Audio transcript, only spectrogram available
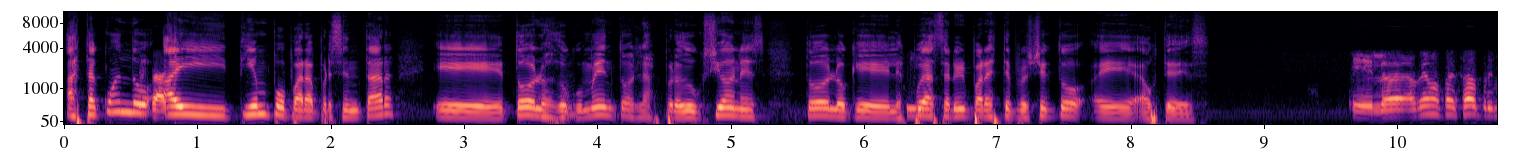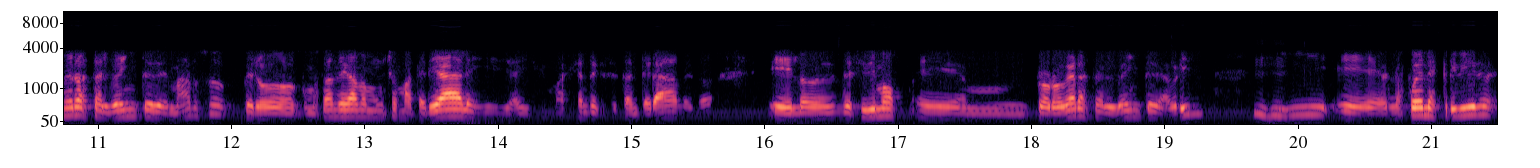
¿Hasta cuándo hay tiempo para presentar? Presentar eh, todos los documentos, las producciones, todo lo que les pueda servir para este proyecto eh, a ustedes. Eh, lo habíamos pensado primero hasta el 20 de marzo, pero como están llegando muchos materiales y hay más gente que se está enterando, y lo decidimos prorrogar hasta el 20 de abril y nos pueden escribir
